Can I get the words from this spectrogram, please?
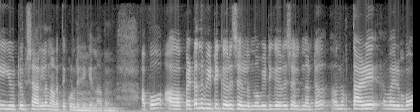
ഈ യൂട്യൂബ് ചാനൽ നടത്തിക്കൊണ്ടിരിക്കുന്നത്. അപ്പോൾ പെട്ടെന്ന് വീട്ടിൽ കയറി ചെല്ലുന്നു. വീട്ടിൽ കയറി ചെല്ലുന്നിട്ട് താഴെ വരുമ്പോൾ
